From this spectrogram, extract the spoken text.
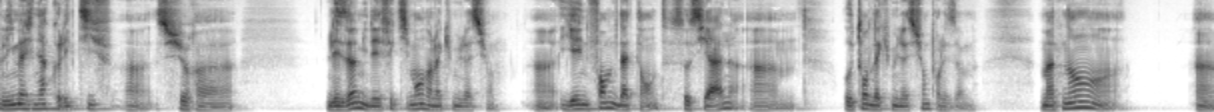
l'imaginaire collectif euh, sur les hommes, il est effectivement dans l'accumulation. il y a une forme d'attente sociale autour de l'accumulation pour les hommes. Maintenant, euh,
